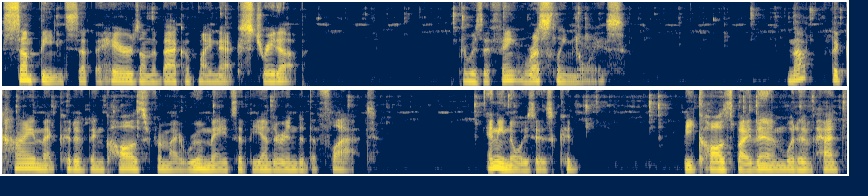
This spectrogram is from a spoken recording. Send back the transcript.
something set the hairs on the back of my neck straight up. There was a faint rustling noise, not the kind that could have been caused from my roommates at the other end of the flat. Any noises could be caused by them would have had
